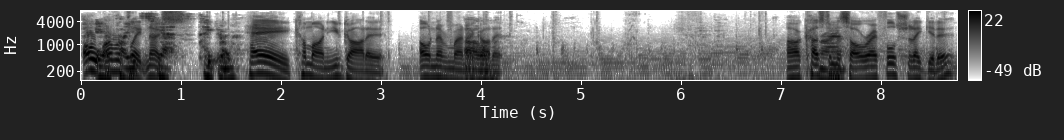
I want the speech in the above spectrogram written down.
Oh, Air armor plate, nice. Yes. Take him. Hey, come on, you got it. Oh, never mind, I got Oh. it. Uh, custom Right. assault rifle, should I get it?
